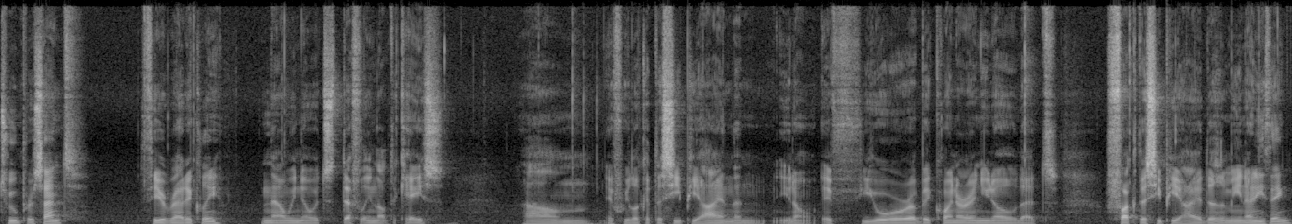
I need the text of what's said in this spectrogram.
2% theoretically. Now we know it's definitely not the case. Um, if we look at the CPI, and then, you know, if you're a Bitcoiner and you know that fuck the CPI, it doesn't mean anything,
